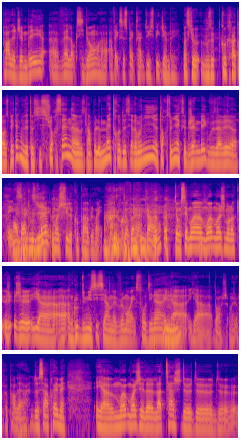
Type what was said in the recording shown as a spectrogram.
par le djembé euh, vers l'Occident euh, avec ce spectacle du Speak Djembé? Parce que vous êtes co-créateur de spectacle, mais vous êtes aussi sur scène, euh, vous êtes un peu le maître de cérémonie, torse nu avec ce djembé que vous avez euh, en bandoulière. ouais. Moi, je suis le coupable, ouais. Le coupable, donc, c'est moi, moi, moi, je m'en occupe. Il y a un groupe de musiciens, mais vraiment extraordinaire. Il y a, il y a, bon, je, je peux parler de ça après, mais et euh, moi, moi, j'ai la tâche de, de, de,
